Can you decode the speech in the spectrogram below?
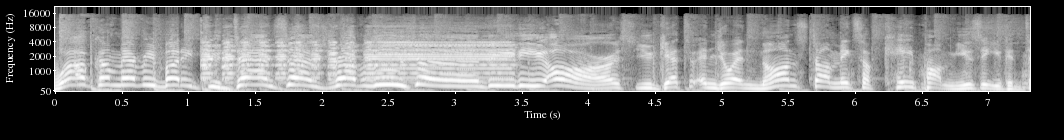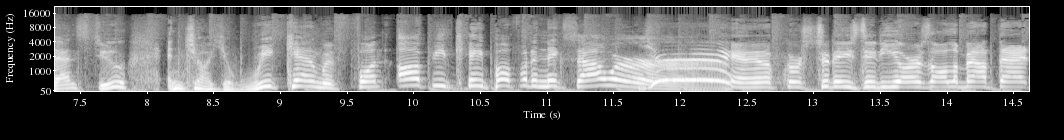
Welcome everybody to Dance Dance Revolution DDRs. You get to enjoy a non-stop mix of K-pop music you can dance to. Enjoy your weekend with fun upbeat K-pop for the next hour. Yeah, and of course today's DDR is all about that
